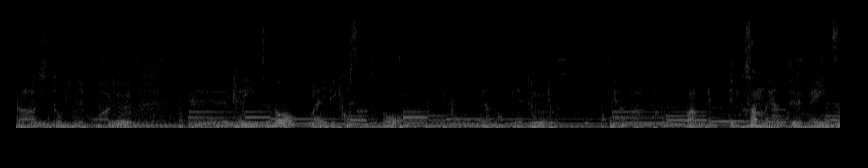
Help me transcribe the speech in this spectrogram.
た一人でもある、えーメイズの、まあ、エリコさんのやってるいやあまあエリコさんのやってるメイズ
